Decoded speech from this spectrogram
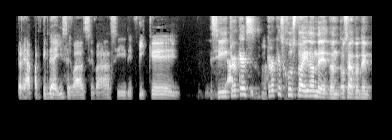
pero a partir de ahí se va, se va así de pique Sí, creo que es, creo que es justo ahí donde, donde o sea, donde,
